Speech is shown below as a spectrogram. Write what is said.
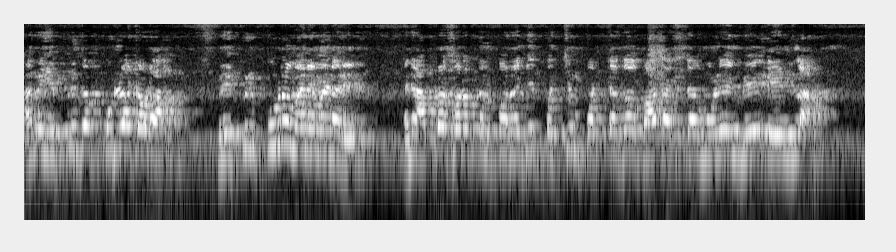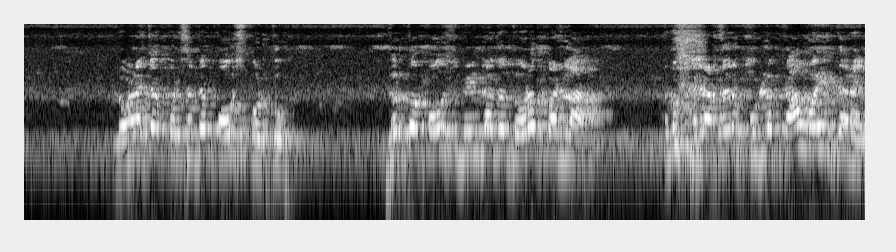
आणि एप्रिलचा पुढला आठवडा म्हणजे एप्रिल पूर्ण महिना मिळणार आहे. आणि आपला सर्व कल्पना आहे की पश्चिम पट्ट्याचा भाग असल्यामुळे मे एंडला लोणाच्या परिसरात पाऊस पडतो जर तो पाऊस मेंढला जर जोरात पडला तर मग खऱ्या अर्थानं पुढलं काम होईल का नाही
